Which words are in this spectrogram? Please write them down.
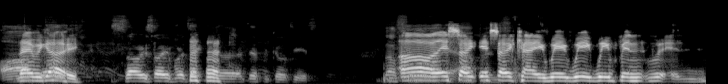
Ah, there we go. Sorry, sorry for the technical difficulties. That's oh, it's o- it's okay. We we we've been. We,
